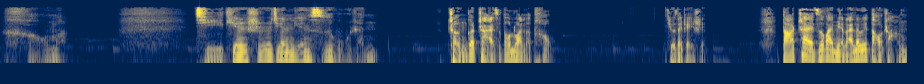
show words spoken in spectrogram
好嘛，几天时间连死五人，整个寨子都乱了套。就在这时，打寨子外面来了位道长。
